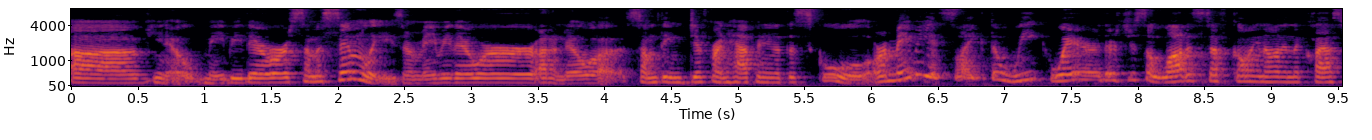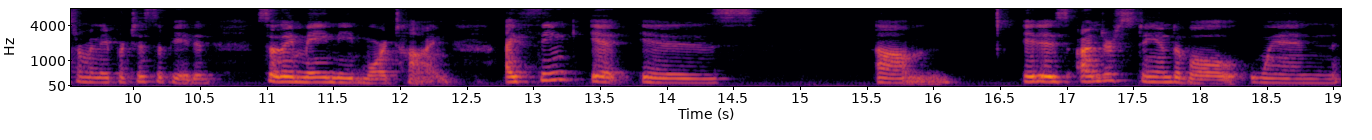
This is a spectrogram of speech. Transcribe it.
of, you know, maybe there were some assemblies, or maybe there were, I don't know, uh, something different happening at the school, or maybe it's like the week where there's just a lot of stuff going on in the classroom and they participated, so they may need more time. I think it is. Um, it is understandable when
